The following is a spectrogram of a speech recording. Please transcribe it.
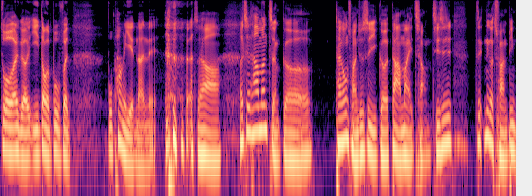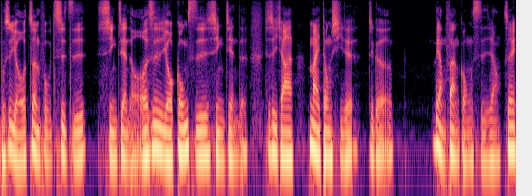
做那个移动的部分，不胖也难呢。对啊，而且他们整个太空船就是一个大卖场，其实这那个船并不是由政府斥资兴建的哦，而是由公司兴建的，就是一家卖东西的这个量贩公司这样，所以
